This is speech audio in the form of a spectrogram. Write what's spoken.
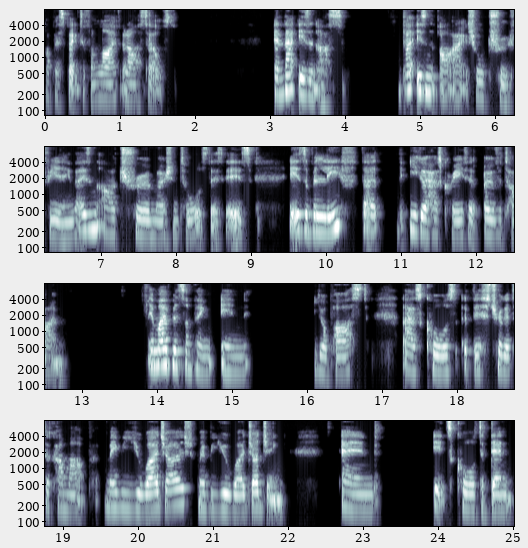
our perspective on life and ourselves. And that isn't us that isn't our actual true feeling. That isn't our true emotion towards this. It is it is a belief that the ego has created over time. It might have been something in your past that has caused this trigger to come up. Maybe you were judged, maybe you were judging, and it's caused a dent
